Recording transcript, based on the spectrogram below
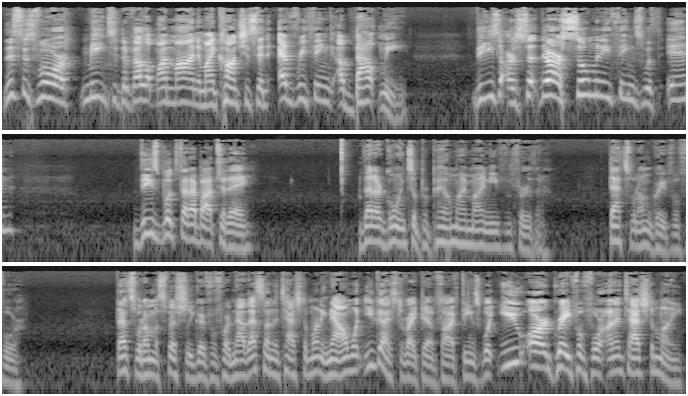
This is for me to develop my mind and my conscience and everything about me. These are so, there are so many things within these books that I bought today that are going to propel my mind even further. That's what I'm grateful for. That's what I'm especially grateful for. Now, that's unattached to money. Now, I want you guys to write down five things what you are grateful for unattached to money.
